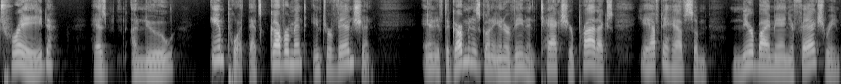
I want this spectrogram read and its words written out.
trade has a new input. That's government intervention. And if the government is going to intervene and tax your products, you have to have some nearby manufacturing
